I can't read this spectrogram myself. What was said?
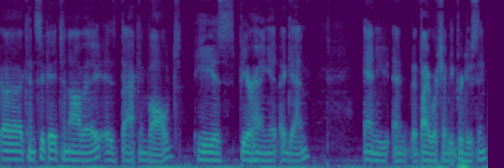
uh, Kensuke Tanabe is back involved. He is spearheading it again, and he, and by which I mean producing.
